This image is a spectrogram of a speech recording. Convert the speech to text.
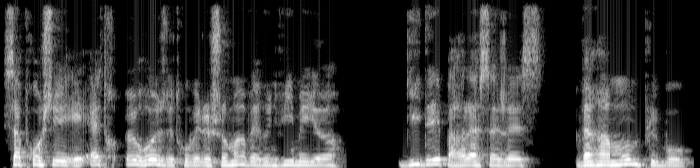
s'approcher et être heureuses de trouver le chemin vers une vie meilleure, guidées par la sagesse, vers un monde plus beau.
